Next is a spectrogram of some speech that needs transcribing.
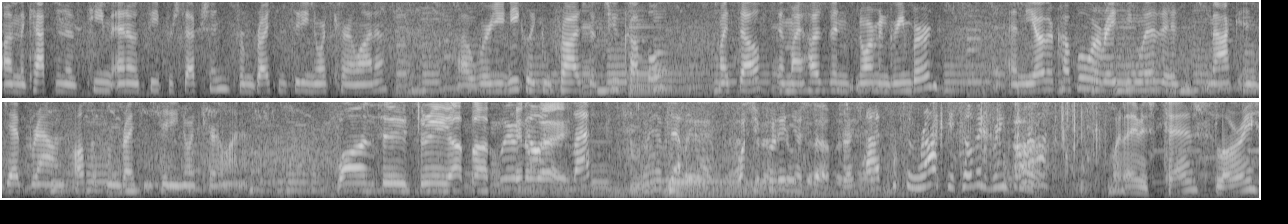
I'm the captain of Team NOC Perception from Bryson City, North Carolina. Uh, we're uniquely comprised of two couples, myself and my husband Norman Greenberg. And the other couple we're racing with is Mac and Deb Brown, also from Bryson City, North Carolina. One, two, three, up, up, Where and away. Left. What you put in your stuff, Trace? I put some rocks. You told me to bring some rocks. My name is Taz Laurie,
